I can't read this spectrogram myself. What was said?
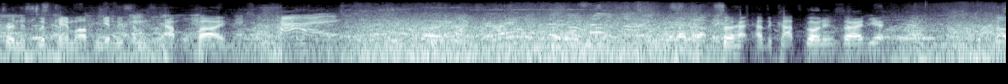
This I turn this flip cam off and get me some apple pie. Hi. So ha- have the cops gone inside yet? I,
